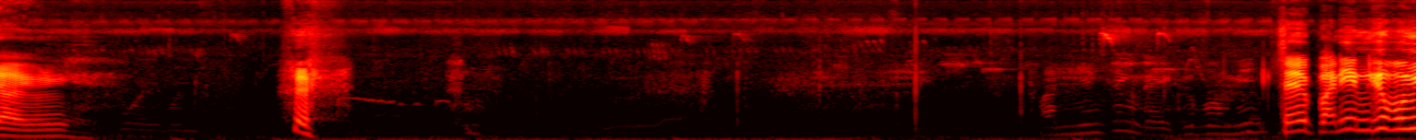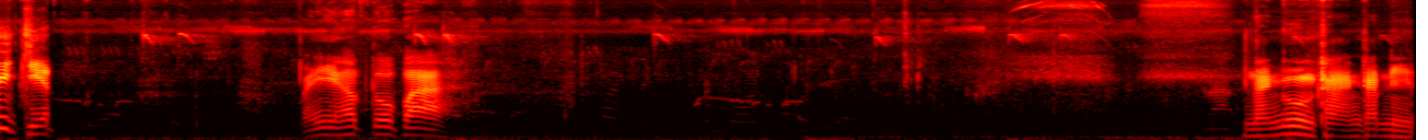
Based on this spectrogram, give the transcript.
ตัวนนินสิ่งใช่ปลานินคือบ่มีเกล็ดนี่ครับตัวปลานั่งอยู่ข้างกันนี่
